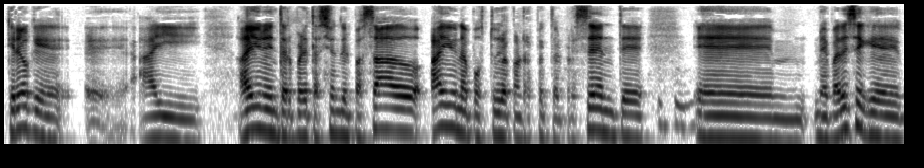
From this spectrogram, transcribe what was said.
creo que eh, hay, hay una interpretación del pasado, hay una postura con respecto al presente. Eh, me parece que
